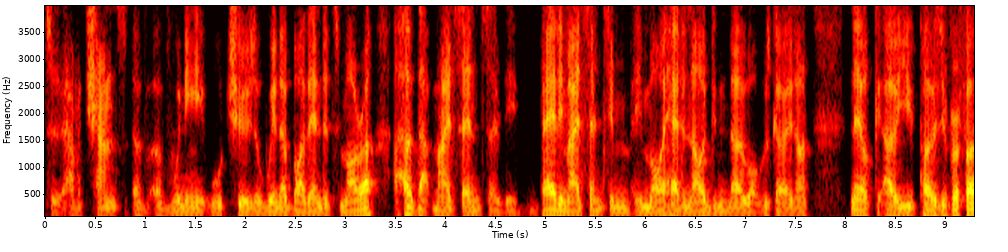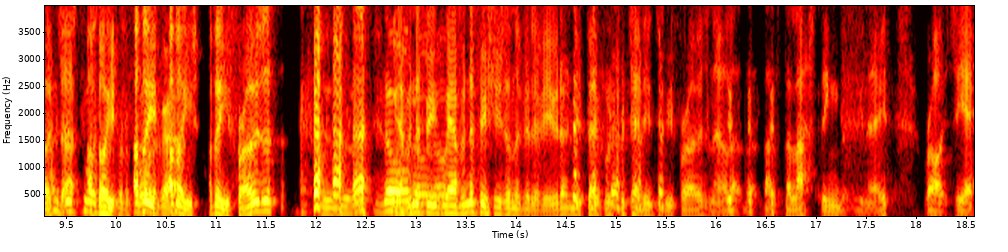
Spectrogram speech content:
to have a chance of, of winning it. We'll choose a winner by the end of tomorrow. I hope that made sense. It barely made sense in, in my head, and I didn't know what was going on. Neil, oh, you posing for a photo? I thought, you, I, thought you, I, thought you, I thought you frozen. we, no, we, have enough, no. we have enough issues on the Villa View. We don't need people pretending to be frozen now. That, that, that's the last thing that we need. Right. So, yeah,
